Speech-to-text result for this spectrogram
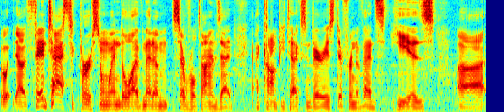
a fantastic person, Wendell. I've met him several times at, at Computex and various different events. He is uh,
